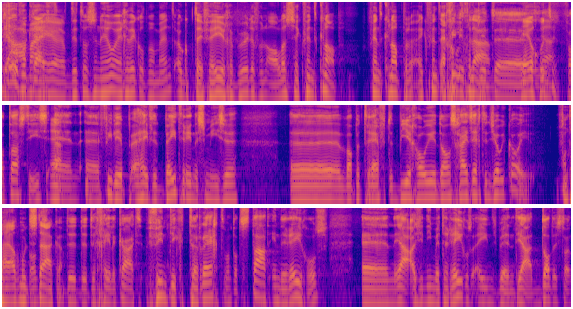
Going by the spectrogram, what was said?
daar geel voor maar krijgt. dit was een heel ingewikkeld moment. Ook op tv er gebeurde van alles. Ik vind het knap. Ik vind het knap. Ik vind het echt goed gedaan. dit Heel goed. ja, fantastisch. Ja. En eh Filip heeft het beter in de smiezen. eh, wat betreft het bier gooien dan scheidsrechter Joey Coy. Want hij had moeten Want staken. De, de, de gele kaart vind ik terecht, want dat staat in de regels. En ja, als je het niet met de regels eens bent, ja, dat is dan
